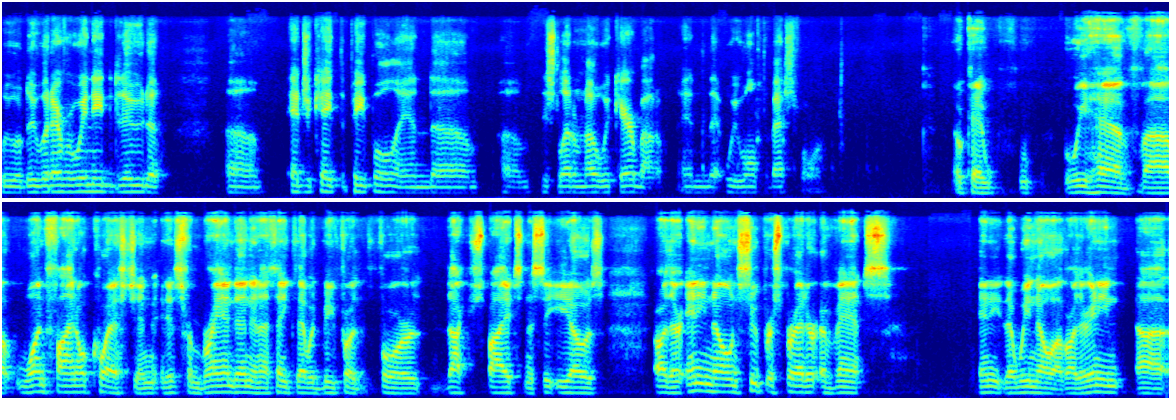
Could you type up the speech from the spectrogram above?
we will do whatever we need to do to, um, educate the people and, um, um, just let them know we care about them and that we want the best for them. Okay, we have uh, one final question, and it's from Brandon, and I think that would be for, for Dr. Speights and the CEOs. Are there any known super spreader events, any that we know of? Are there any, uh,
